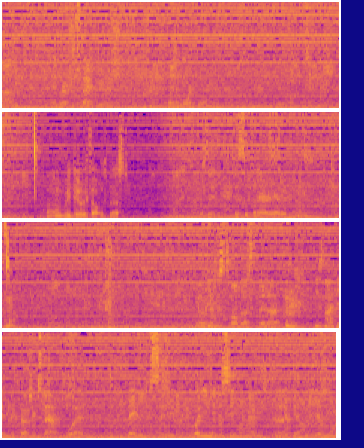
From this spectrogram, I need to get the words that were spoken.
Um, in retrospect, you wish he played more today. Uh, we do what we thought was best. Was it disciplinary or anything? No. No, he just told us that uh, he's not giving the coaching staff what they need to see. Like, what do you need to see from him to get on the field more?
